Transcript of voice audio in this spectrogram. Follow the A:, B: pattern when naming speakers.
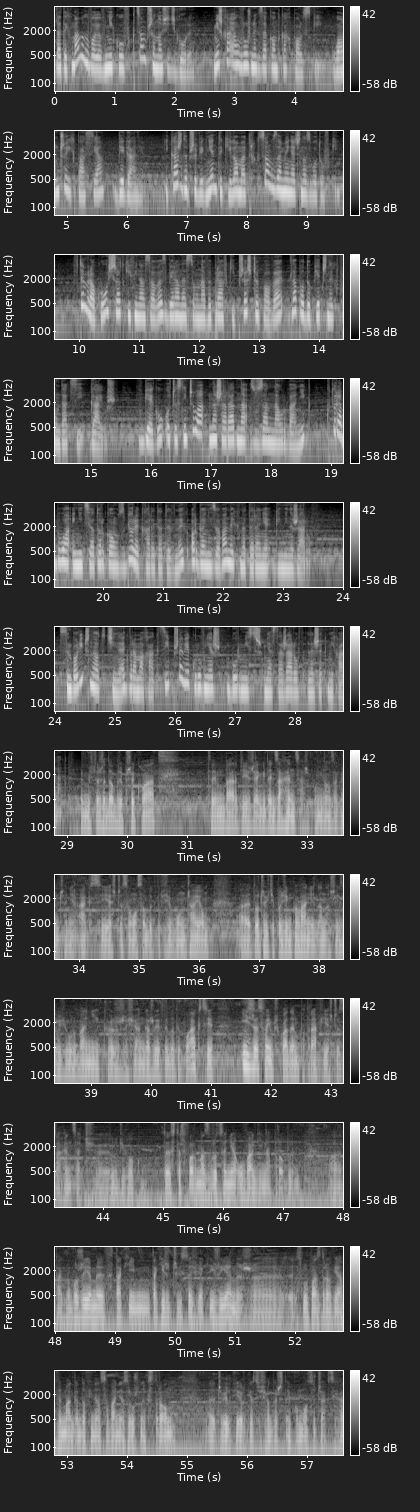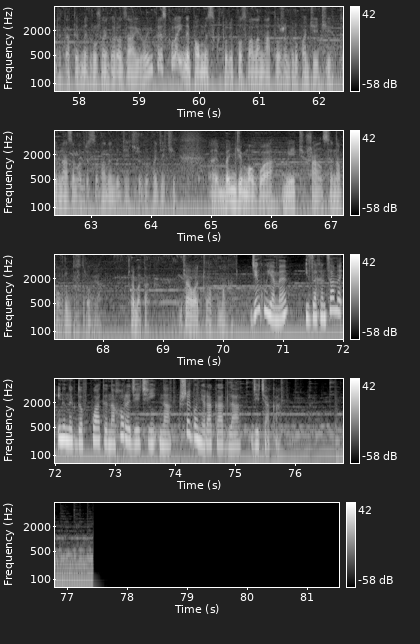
A: Dla tych małych wojowników chcą przenosić góry. Mieszkają w różnych zakątkach Polski. Łączy ich pasja bieganie. I każdy przebiegnięty kilometr chcą zamieniać na złotówki. W tym roku środki finansowe zbierane są na wyprawki przeszczepowe dla podopiecznych Fundacji Gajusz. W biegu uczestniczyła nasza radna Zuzanna Urbanik, która była inicjatorką zbiórek charytatywnych organizowanych na terenie gminy Żarów. Symboliczny odcinek w ramach akcji przebiegł również burmistrz miasta Żarów Leszek Michalak.
B: Myślę, że dobry przykład, tym bardziej, że jak widać zachęca, że pomimo zakończenia akcji jeszcze są osoby, które się włączają. E, To oczywiście podziękowanie dla naszej Zuzi Urbanik, że się angażuje w tego typu akcje i że swoim przykładem potrafi jeszcze zachęcać e, ludzi wokół. To jest też forma zwrócenia uwagi na problem. Tak, no bo żyjemy w takim, takiej rzeczywistości, w jakiej żyjemy, że e, służba zdrowia wymaga dofinansowania z różnych stron, e, czy Wielkiej Orkiestry Świątecznej Pomocy, czy akcji charytatywnych różnego rodzaju. I to jest kolejny pomysł, który pozwala na to, że grupa dzieci, tym razem adresowany do dzieci, że grupa dzieci e, będzie mogła mieć szansę na powrót do zdrowia. Trzeba tak działać, trzeba pomagać.
A: Dziękujemy i zachęcamy innych do wpłaty na chore dzieci na przegoń raka dla dzieciaka.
